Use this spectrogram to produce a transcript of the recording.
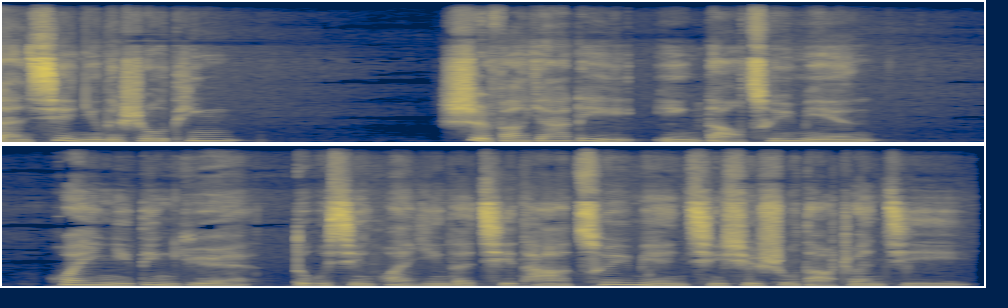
感谢您的收听，释放压力，引导催眠，欢迎你订阅读心幻音的其他催眠情绪疏导专辑。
